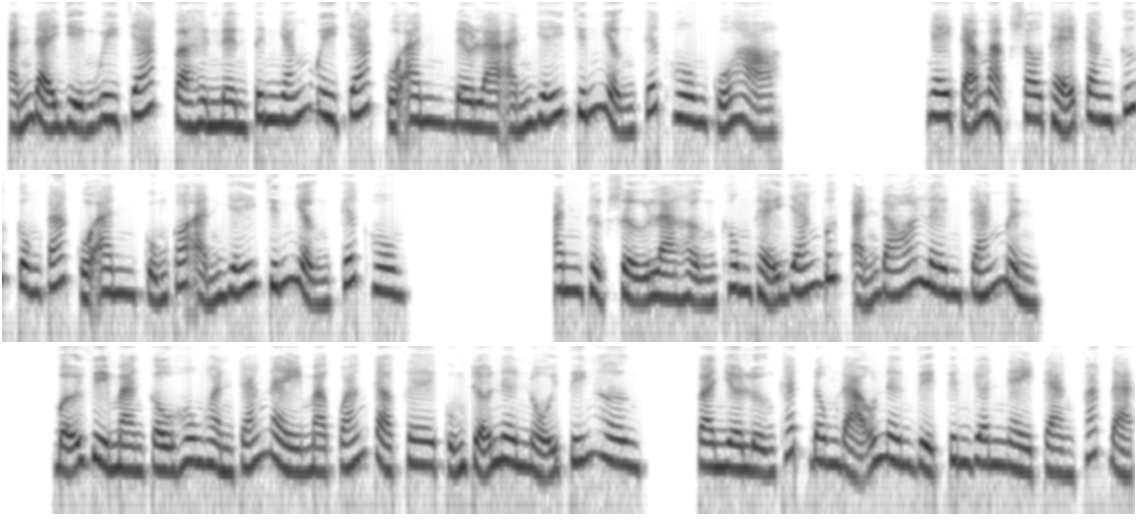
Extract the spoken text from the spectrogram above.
ảnh đại diện WeChat và hình nền tin nhắn WeChat của anh đều là ảnh giấy chứng nhận kết hôn của họ. Ngay cả mặt sau thẻ căn cước công tác của anh cũng có ảnh giấy chứng nhận kết hôn. Anh thực sự là hận không thể dán bức ảnh đó lên trán mình. Bởi vì màn cầu hôn hoành tráng này mà quán cà phê cũng trở nên nổi tiếng hơn, và nhờ lượng khách đông đảo nên việc kinh doanh ngày càng phát đạt.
